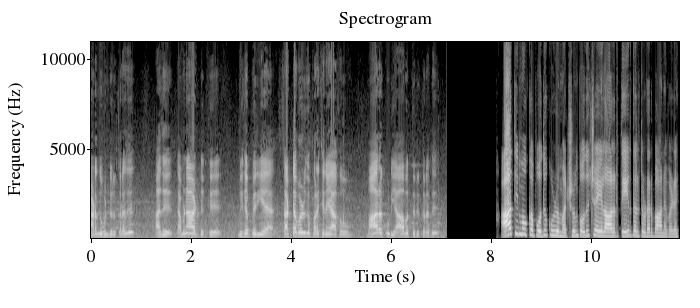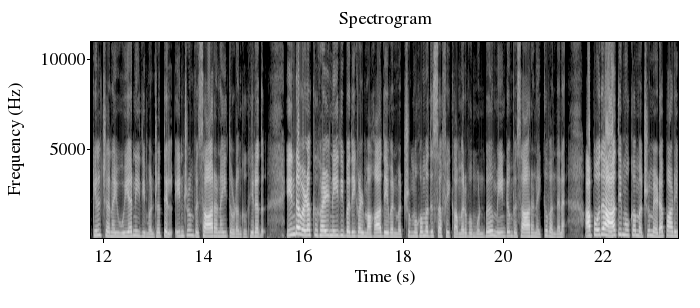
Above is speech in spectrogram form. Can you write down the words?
நடந்து கொண்டிருக்கிறது. அது தமிழ்நாட்டுக்கு மிகப்பெரிய சட்ட ஒழுங்கு பிரச்சனையாகவும் மாறக்கூடிய ஆபத்து இருக்கிறது. அதிமுக பொதுக்குழு மற்றும் பொதுச் செயலாளர் தேர்தல் தொடர்பான வழக்கில் சென்னை உயர்நீதிமன்றத்தில் இன்றும் விசாரணை தொடங்குகிறது. இந்த வழக்குகள் நீதிபதிகள் மகாதேவன் மற்றும் முகமது சஃபிக் அமர்வு முன்பு மீண்டும் விசாரணைக்கு வந்தன. அப்போது அதிமுக மற்றும் எடப்பாடி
